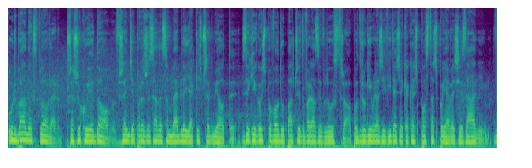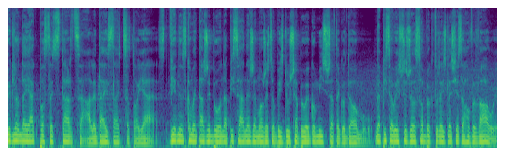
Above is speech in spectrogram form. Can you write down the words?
Urban Explorer przeszukuje dom, wszędzie porozrzucane są meble i jakieś przedmioty. Z jakiegoś powodu patrzy dwa razy w lustro, po drugim razie widać jak jakaś postać pojawia się za nim. Wygląda jak postać starca, ale daj znać co to jest. W jednym z komentarzy było napisane, że może to być dusza byłego mistrza tego domu. Napisał jeszcze, że osoby, które źle się zachowywały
